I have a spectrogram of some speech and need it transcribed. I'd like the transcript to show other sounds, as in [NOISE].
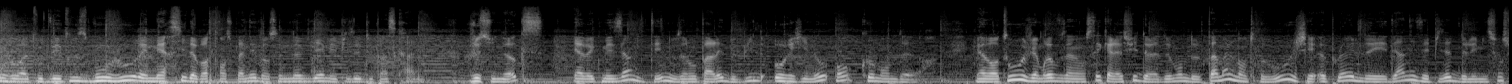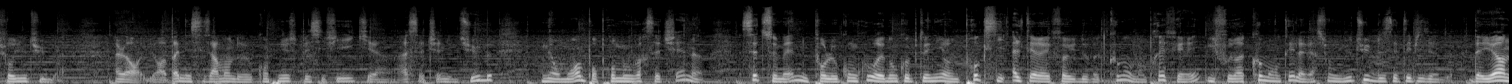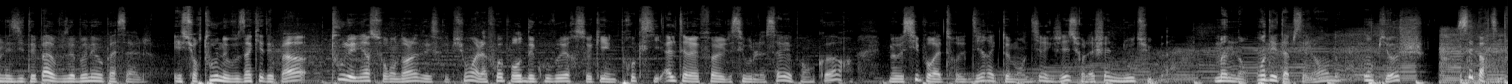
Bonjour à toutes et tous, bonjour et merci d'avoir transplané dans ce neuvième épisode du Pince Crâne. Je suis Nox, et avec mes invités, nous allons parler de builds originaux en Commander. Mais avant tout, j'aimerais vous annoncer qu'à la suite de la demande de pas mal d'entre vous, j'ai uploadé les derniers épisodes de l'émission sur YouTube. Alors, il n'y aura pas nécessairement de contenu spécifique à cette chaîne YouTube, néanmoins, pour promouvoir cette chaîne, cette semaine, pour le concours et donc obtenir une proxy altérée feuille de votre commandant préféré, il faudra commenter la version YouTube de cet épisode. D'ailleurs, n'hésitez pas à vous abonner au passage. Et surtout, ne vous inquiétez pas, tous les liens seront dans la description, à la fois pour découvrir ce qu'est une proxy altérée foil si vous ne le savez pas encore, mais aussi pour être directement dirigé sur la chaîne YouTube. Maintenant, on détape ses landes, on pioche, c'est parti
